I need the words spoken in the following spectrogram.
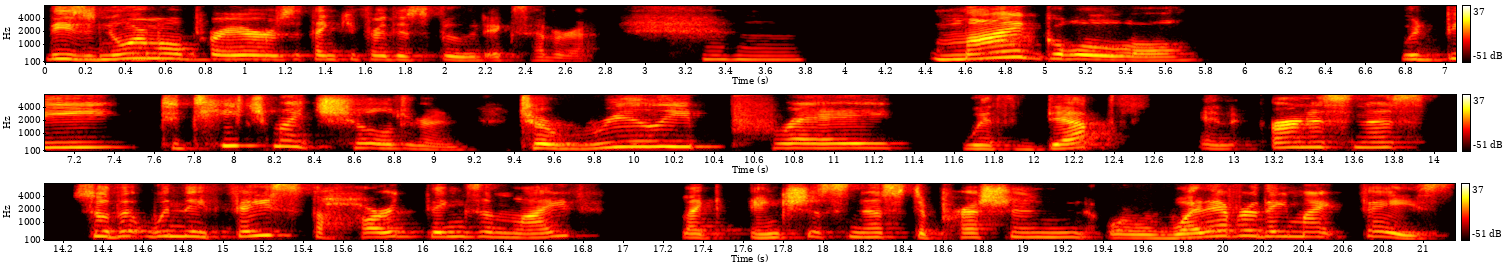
these normal mm-hmm. prayers, thank you for this food, etc. Mm-hmm. My goal would be to teach my children to really pray with depth and earnestness so that when they face the hard things in life, like anxiousness, depression, or whatever they might face,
